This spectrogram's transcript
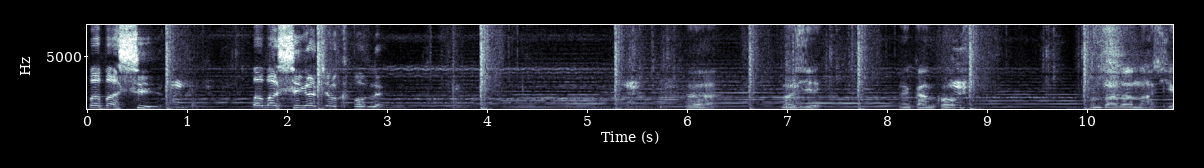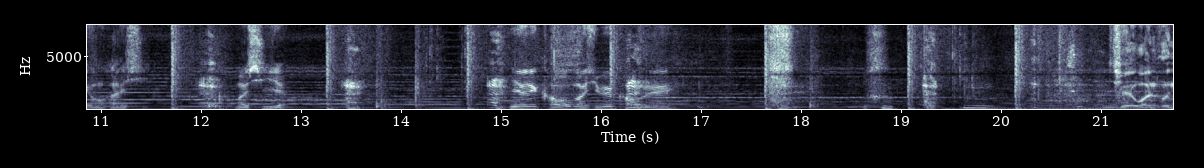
爸爸死，爸爸死啊，足可怜。呃，马是，那艰苦，阮爸爸嘛是用海死，嘛死啊！你安尼哭，我嘛是要哭呢。这个怨恨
